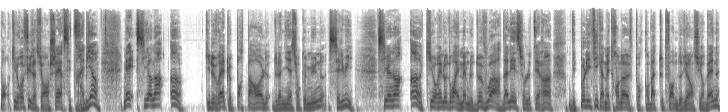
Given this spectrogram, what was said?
Bon, qu'il refuse la surenchère, c'est très bien. Mais s'il y en a un qui devrait être le porte-parole de l'indignation commune, c'est lui. S'il y en a un qui aurait le droit et même le devoir d'aller sur le terrain des politiques à mettre en œuvre pour combattre toute forme de violence urbaine,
